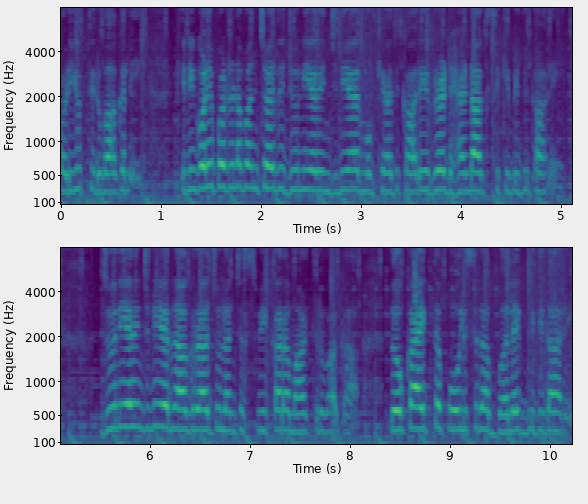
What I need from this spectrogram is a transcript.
ಪಡೆಯುತ್ತಿರುವಾಗಲೇ ಕಿನಿಗೋಳಿ ಪಟ್ಟಣ ಪಂಚಾಯತಿ ಜೂನಿಯರ್ ಇಂಜಿನಿಯರ್ ಮುಖ್ಯಾಧಿಕಾರಿ ರೆಡ್ ಹ್ಯಾಂಡ್ ಆಗಿ ಸಿಕ್ಕಿಬಿದ್ದಿದ್ದಾರೆ ಜೂನಿಯರ್ ಇಂಜಿನಿಯರ್ ನಾಗರಾಜು ಲಂಚ ಸ್ವೀಕಾರ ಮಾಡ್ತಿರುವಾಗ ಲೋಕಾಯುಕ್ತ ಪೊಲೀಸರ ಬಲೆಗೆ ಬಿದ್ದಿದ್ದಾರೆ.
